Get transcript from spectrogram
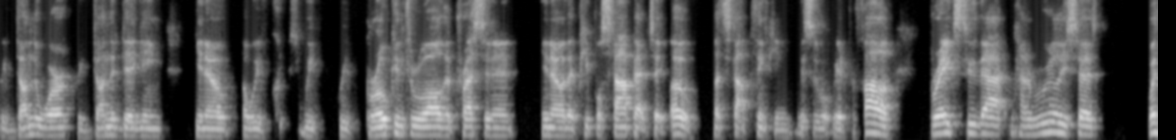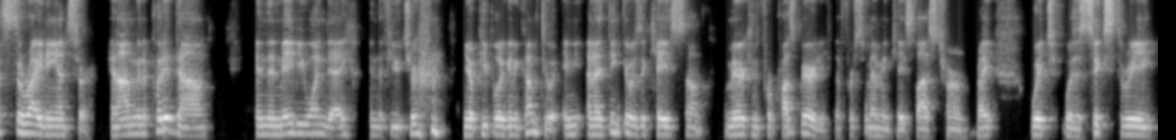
We've done the work. We've done the digging you know uh, we've we've we've broken through all the precedent you know that people stop at and say oh let's stop thinking. This is what we have to follow. Breaks through that and kind of really says what's the right answer? And i'm going to put it down and then maybe one day in the future you know people are going to come to it. And, and i think there was a case um, americans for prosperity the first amendment case last term right which was a 6-3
